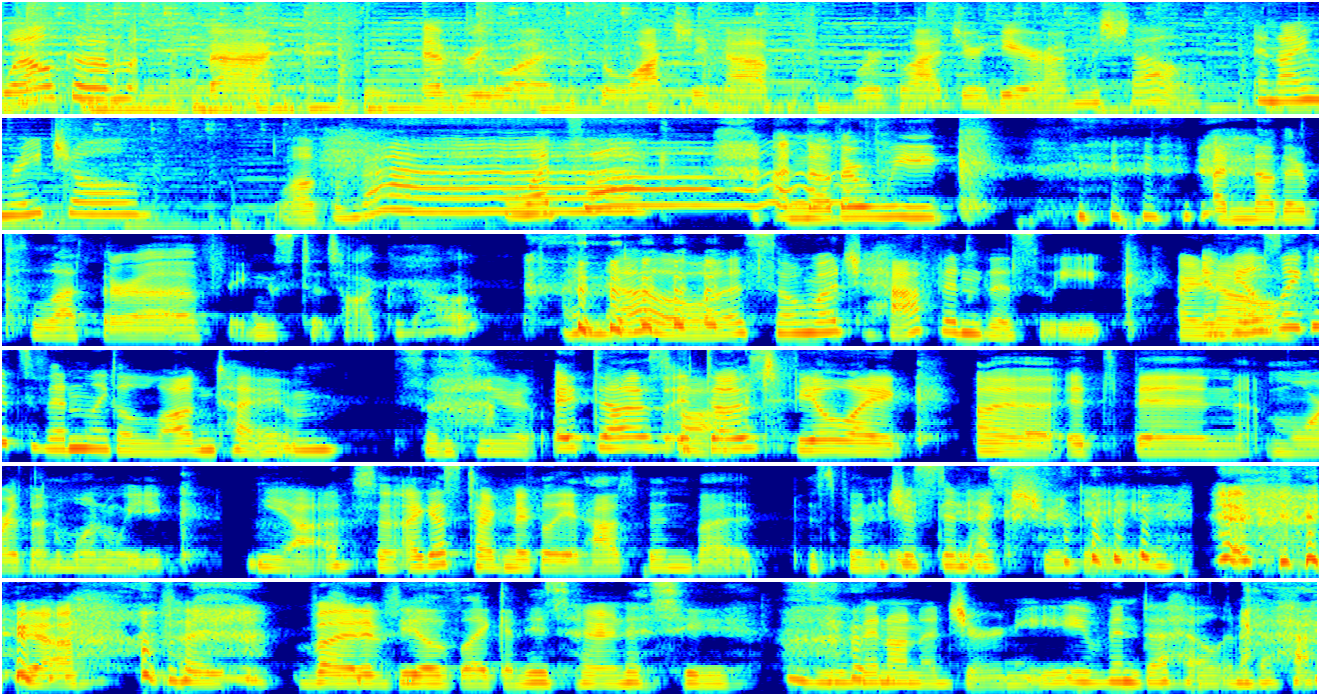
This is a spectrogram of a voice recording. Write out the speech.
Welcome back, everyone, to Watching Up. We're glad you're here. I'm Michelle. And I'm Rachel. Welcome back. What's up? Another week, another plethora of things to talk about. I know. So much happened this week. I know. It feels like it's been like a long time since we it does. It does feel like uh, it's been more than one week. Yeah. So I guess technically it has been, but it's been Just an days. extra day. yeah, But- but it feels like an eternity. You've been on a journey. You've been to hell and back.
